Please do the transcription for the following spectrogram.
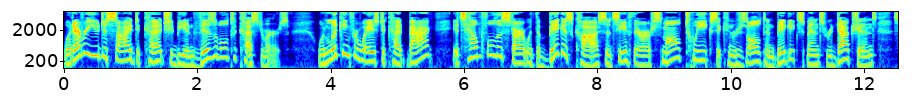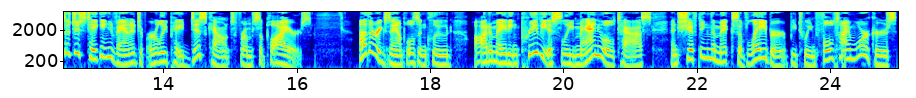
Whatever you decide to cut should be invisible to customers. When looking for ways to cut back, it's helpful to start with the biggest costs and see if there are small tweaks that can result in big expense reductions, such as taking advantage of early paid discounts from suppliers. Other examples include automating previously manual tasks and shifting the mix of labor between full time workers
